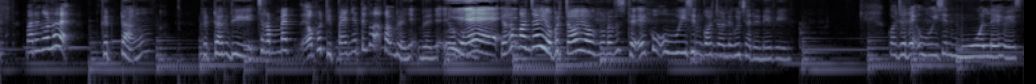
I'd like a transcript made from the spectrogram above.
Mari ngono lek gedang gedang di celemet apa dipenyet iku kok banyak banyak ya? Iya. ya kan kanca ya percaya ngono terus dhek iku uwisin koncone ku jarene Vi koncone uwisin mulai wis.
